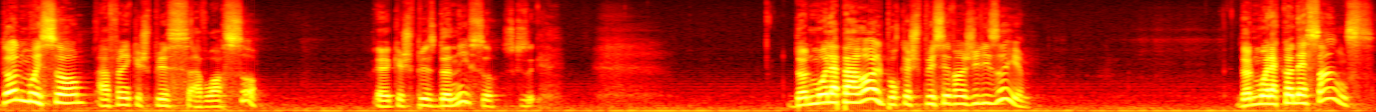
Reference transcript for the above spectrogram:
donne-moi ça afin que je puisse avoir ça, euh, que je puisse donner ça, excusez. Donne-moi la parole pour que je puisse évangéliser. Donne-moi la connaissance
